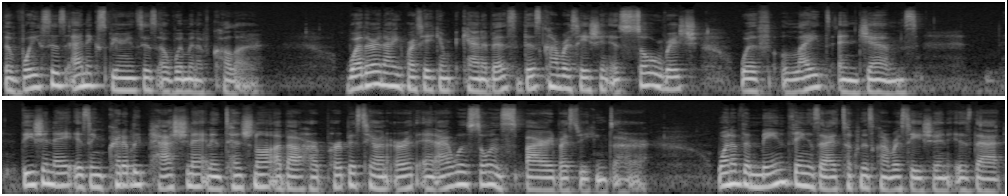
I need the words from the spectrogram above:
the voices and experiences of women of color. Whether or not you partake in cannabis, this conversation is so rich with light and gems. Dejanay is incredibly passionate and intentional about her purpose here on earth, and I was so inspired by speaking to her. One of the main things that I took from this conversation is that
